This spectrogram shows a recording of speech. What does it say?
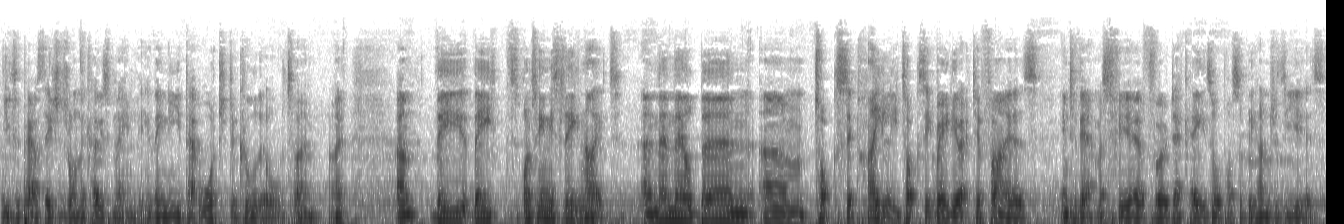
nuclear power stations are on the coast mainly. They need that water to cool it all the time, right? Um, they they spontaneously ignite, and then they'll burn um, toxic, highly toxic radioactive fires into the atmosphere for decades or possibly hundreds of years.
